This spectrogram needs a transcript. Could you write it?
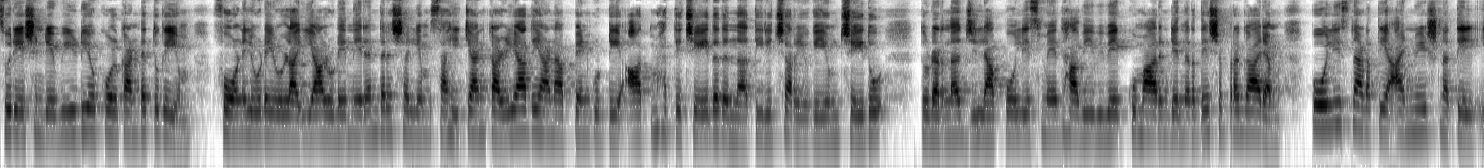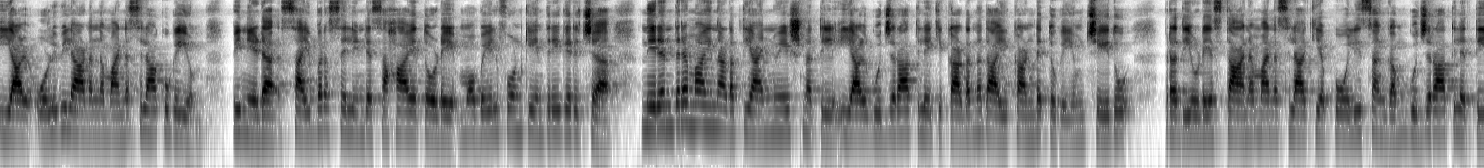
സുരേഷിന്റെ വീഡിയോ കോൾ കണ്ടെത്തുകയും ഫോണിലൂടെയുള്ള ഇയാളുടെ നിരന്തര ശല്യം സഹിക്കാൻ കഴിയാതെയാണ് പെൺകുട്ടി ആത്മഹത്യ ചെയ്തതെന്ന് തിരിച്ചറിയുകയും ചെയ്തു. തുടർന്ന് ജില്ലാ പോലീസ് മേധാവി വിവേക് കുമാറിന്റെ നിർദ്ദേശപ്രകാരം പോലീസ് നടത്തിയ അന്വേഷണത്തിൽ ഇയാൾ ഒളിവിലാണെന്ന് മനസ്സിലാക്കുകയും പിന്നീട് സൈബർ സെല്ലിന്റെ സഹായത്തോടെ മൊബൈൽ ഫോൺ കേന്ദ്രീകരിച്ച് നിരന്തരമായി നടത്തിയ അന്വേഷണത്തിൽ ഇയാൾ ഗുജറാത്തിലേക്ക് കടന്നതായി കണ്ടെത്തുകയും ചെയ്തു. പ്രതിയുടെ സ്ഥാനം മനസ്സിലാക്കിയ പോലീസ് സംഘം ഗുജറാത്തിലെത്തി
